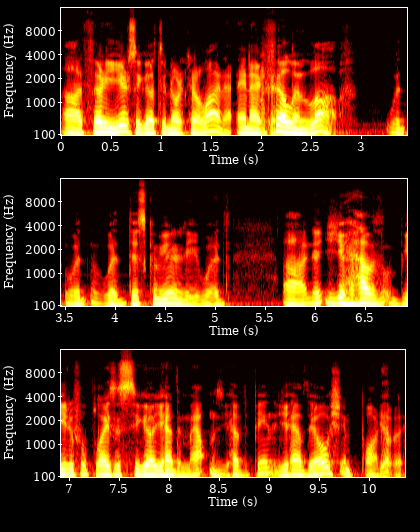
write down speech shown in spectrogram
uh, 30 years ago to North Carolina, and I fell in love with, with, with this community. With uh, you have beautiful places to go. You have the mountains. You have the pin, you have the ocean part Yep. of it.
